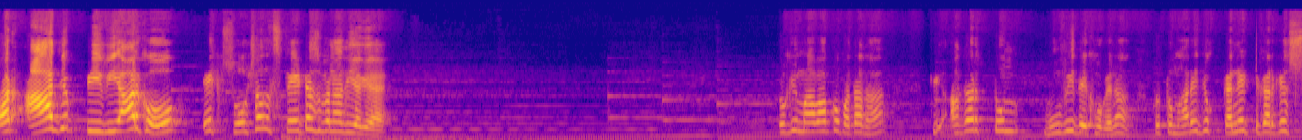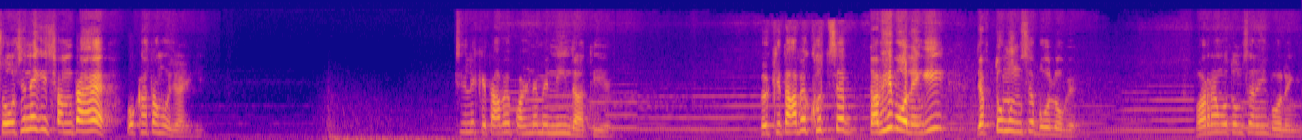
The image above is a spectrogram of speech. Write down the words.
और आज पीवीआर को एक सोशल स्टेटस बना दिया गया है। क्योंकि तो माँ बाप को पता था कि अगर तुम मूवी देखोगे ना तो तुम्हारी जो कनेक्ट करके सोचने की क्षमता है, वो खत्म हो जाएगी। इसलिए किताबें पढ़ने में नींद आती है। तो किताबें खुद से तभी बोलेंगी जब तुम उनसे बोलोगे। वरना वो तुमसे नहीं बोलेंगी।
